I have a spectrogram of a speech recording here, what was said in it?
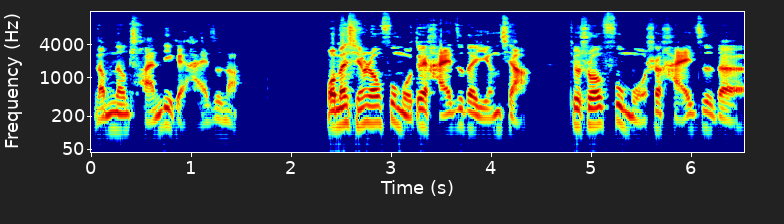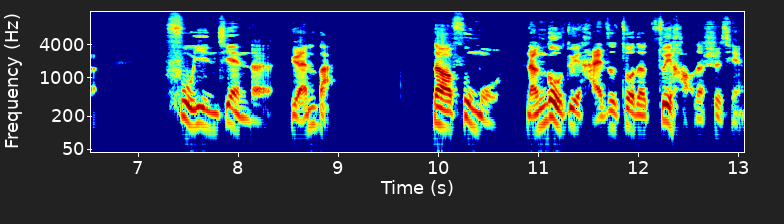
能不能传递给孩子呢？我们形容父母对孩子的影响，就说父母是孩子的复印件的原版。那父母能够对孩子做的最好的事情，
